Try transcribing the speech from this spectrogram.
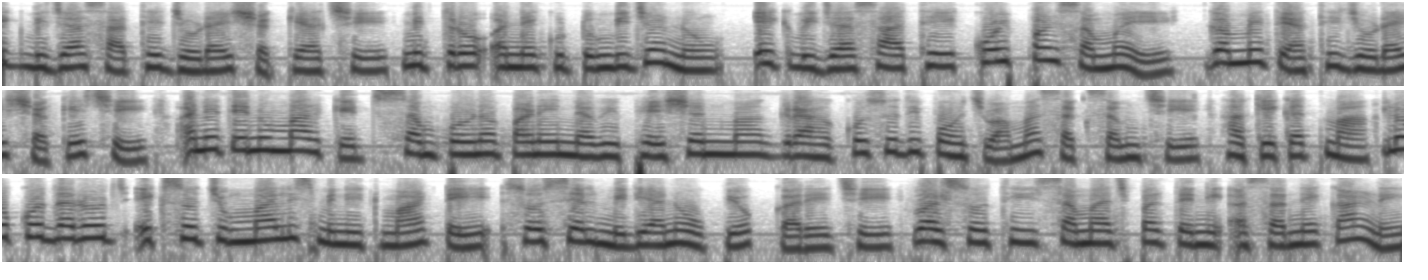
એકબીજા સાથે જોડાઈ શક્યા છે. મિત્રો અને કુટુંબીજનો એકબીજા સાથે કોઈ પણ સમયે ગમે ત્યાંથી જોડાઈ શકે છે અને તેનું માર્કેટ સંપૂર્ણપણે નવી ફેશનમાં ગ્રાહકો સુધી પહોંચવામાં સક્ષમ છે. હકીકતમાં, લોકો દરરોજ એકસો ચુમ્માલીસ મિનિટ માટે સોશિયલ મીડિયાનો ઉપયોગ કરે છે. વર્ષોથી સમાજ પર તેની અસરને કારણે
